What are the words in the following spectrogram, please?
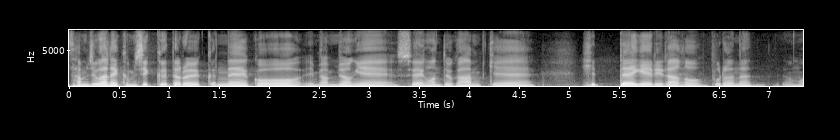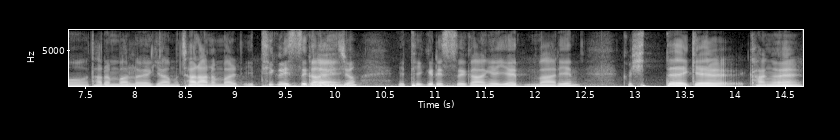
3주간의 금식 기도를 끝내고 이몇 명의 수행원들과 함께 히데겔이라고 부르는 뭐 다른 말로 얘기하면 잘 아는 말 이 티그리스 강이죠. 이 티그리스 강의 옛 말인 그 히데겔 강을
